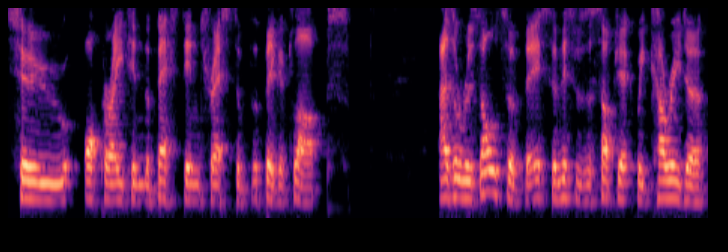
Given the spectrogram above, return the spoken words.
to operate in the best interest of the bigger clubs. As a result of this, and this was a subject we curried a,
